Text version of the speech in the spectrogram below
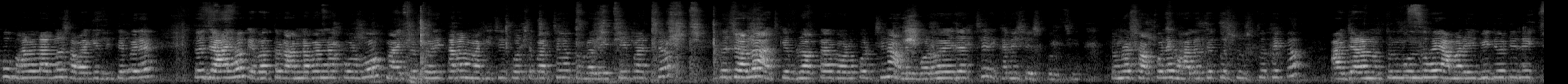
খুব ভালো লাগল, সবাইকে দিতে পেরে। তো যাই হোক, এবার তো রান্না বান্না করব। মায়ের তো শরীর খারাপ, মা কিছুই করতে পারছে না, তোমরা দেখতেই পাচ্ছ। তো চলো, আজকে ব্লগটা বড় করছি না, অনেক বড় হয়ে যাচ্ছে, এখানে শেষ করছি। তোমরা সকলে ভালো থেকো, সুস্থ থেকো। আর যারা নতুন বন্ধু হয়ে আমার এই ভিডিওটি দেখছ,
